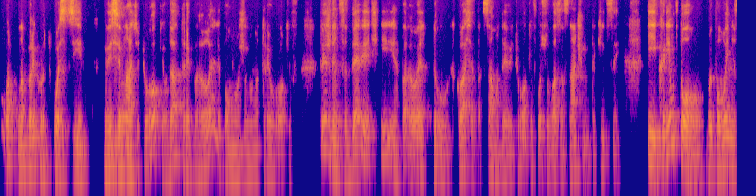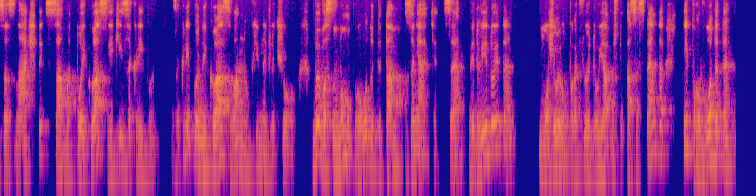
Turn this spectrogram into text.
От, наприклад, ось ці 18 уроків, да, 3 паралелі помножено на 3 уроків. Тиждень це 9 і паралель других класів так само 9 уроків. Ось у вас зазначено такий цей. І крім того, ви повинні зазначити саме той клас, який закріплений. Закріплений клас вам необхідний для чого? Ви в основному проводите там заняття. Це відвідуєте, можливо, працюєте у якості асистента і проводите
